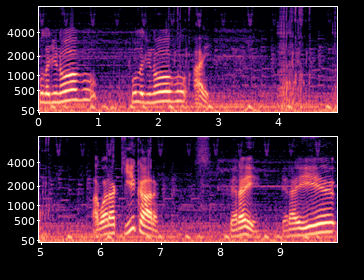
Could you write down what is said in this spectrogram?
Pula de novo. Pula de novo. Aí. Agora aqui, cara, Pera aí. Pera aí.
